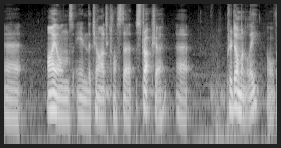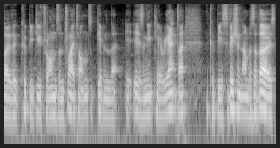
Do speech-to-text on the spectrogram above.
uh, ions in the charge cluster structure uh, predominantly, although there could be deuterons and tritons, given that it is a nuclear reactor, there could be sufficient numbers of those.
